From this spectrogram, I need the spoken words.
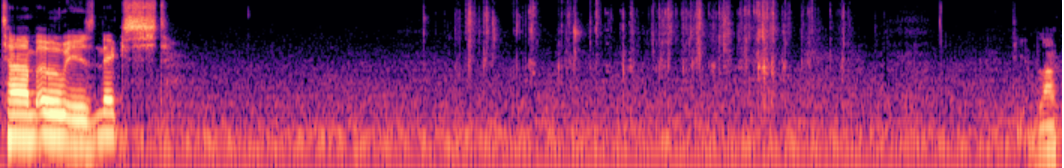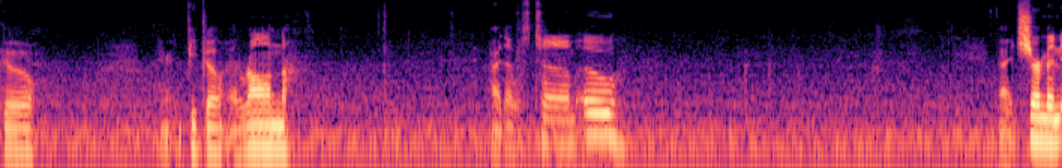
Tom O is next. Tia Blanco. Pico and Ron. All right, that was Tom O. All right, Sherman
